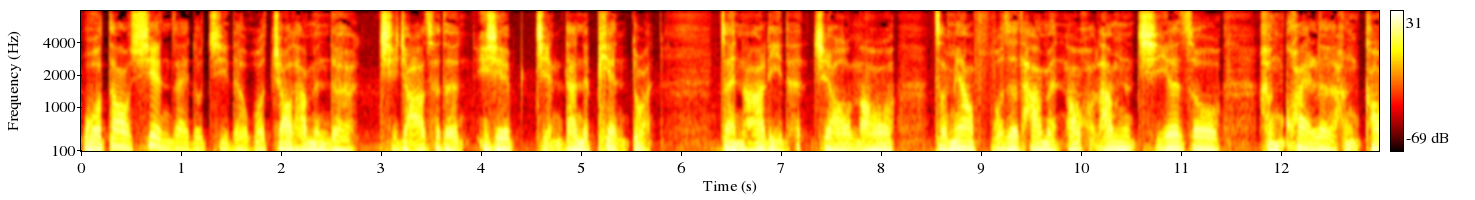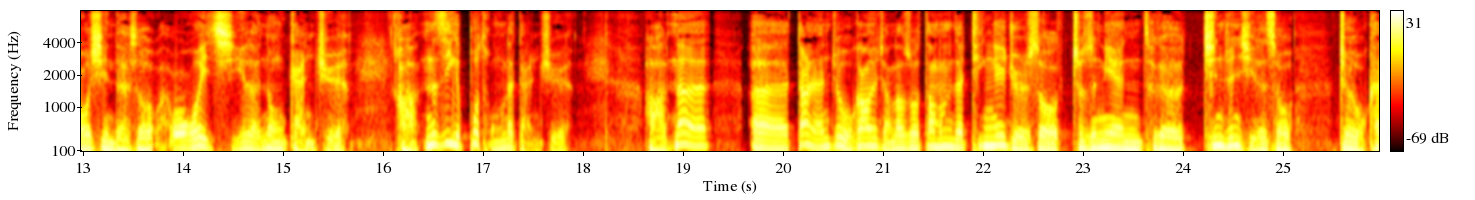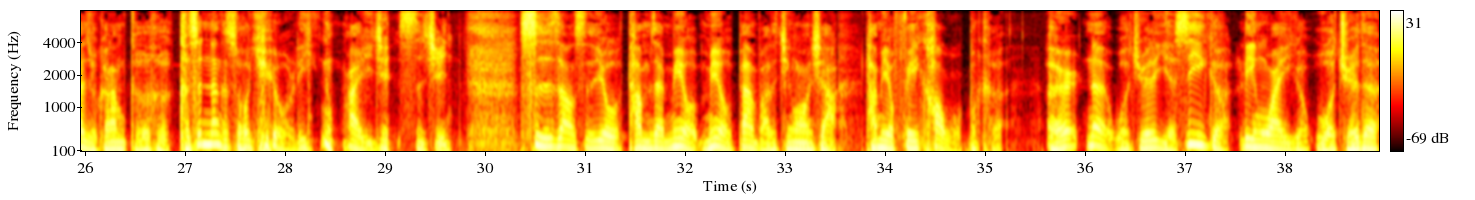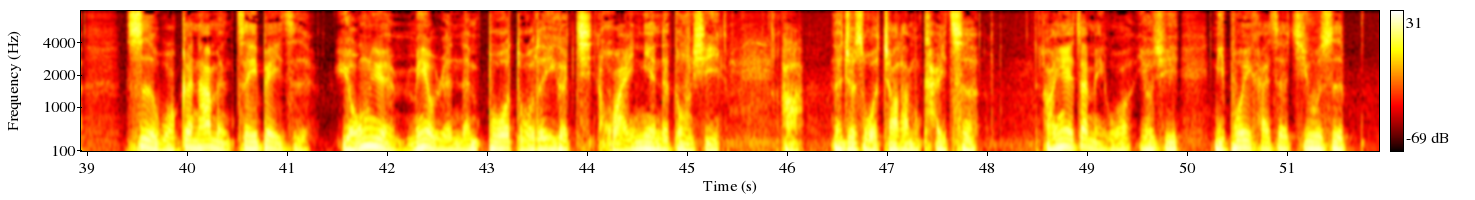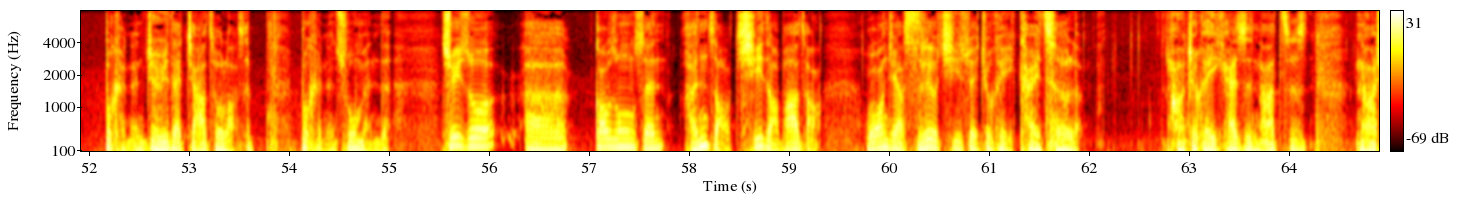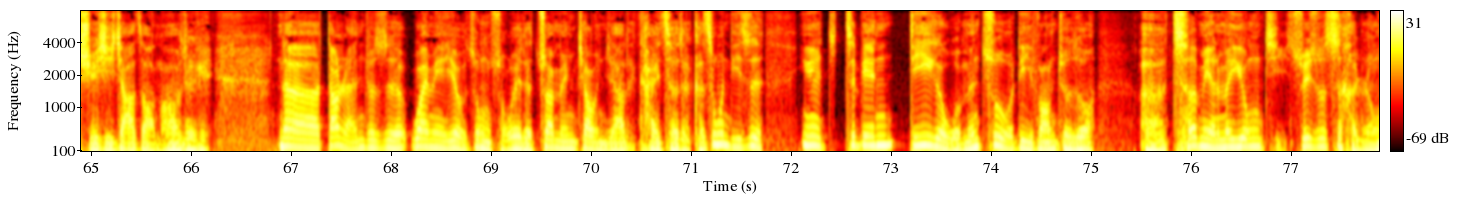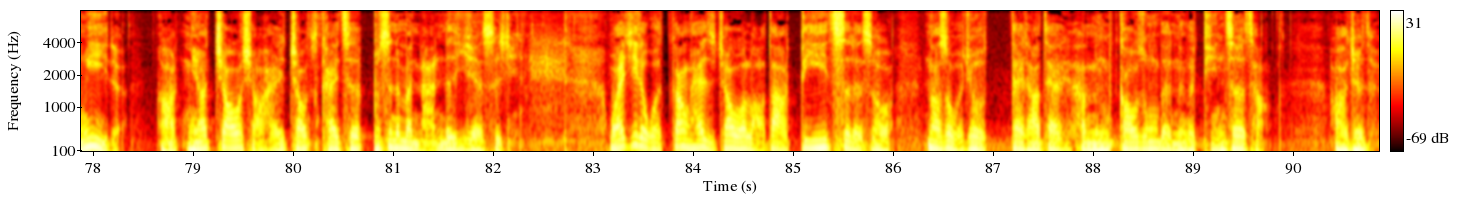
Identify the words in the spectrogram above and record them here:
我到现在都记得我教他们的骑脚踏车的一些简单的片段，在哪里的教，然后怎么样扶着他们，然后他们骑了之后很快乐、很高兴的时候，我会骑了那种感觉，好，那是一个不同的感觉，好，那呃，当然就我刚刚有讲到说，当他们在 teenager 的时候，就是念这个青春期的时候。就我开始有跟他们隔阂，可是那个时候又有另外一件事情，事实上是又他们在没有没有办法的情况下，他们又非靠我不可，而那我觉得也是一个另外一个，我觉得是我跟他们这一辈子永远没有人能剥夺的一个怀念的东西，啊，那就是我教他们开车，啊，因为在美国，尤其你不会开车，几乎是不可能，就是在加州老是不可能出门的。所以说，呃，高中生很早，七早八早，我忘记了，十六七岁就可以开车了，好，就可以开始拿执拿学习驾照，然后就可以。那当然就是外面也有这种所谓的专门教人家开车的，可是问题是因为这边第一个我们住的地方就是说，呃，车没有那么拥挤，所以说是很容易的啊。你要教小孩教开车不是那么难的一件事情。我还记得我刚开始教我老大第一次的时候，那时候我就带他在他们高中的那个停车场，啊，就是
